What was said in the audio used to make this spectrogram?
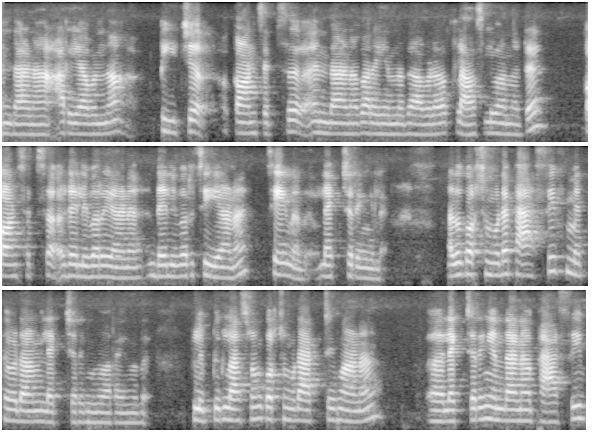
എന്താണ് അറിയാവുന്ന ടീച്ചർ കോൺസെപ്റ്റ്സ് എന്താണ് പറയുന്നത്? അവിടെ ക്ലാസ്സിൽ വന്നിട്ട് കോൺസെപ്റ്റ്സ് ഡെലിവറിയാണ് ഡെലിവർ ചെയ്യാണ് ചെയ്യുന്നത് ലെക്ചറിങ്ങിൽ അത് കുറച്ചും കൂടെ പാസീവ് മെത്തേഡാണ് ലെക്ചറിങ് എന്ന് പറയുന്നത്. ഫ്ലിപ്ഡ് ക്ലാസ് റൂം കുറച്ചും കൂടെ ആക്റ്റീവ് ആണ്. ലെക്ചറിങ് എന്താണ്? പാസീവ്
